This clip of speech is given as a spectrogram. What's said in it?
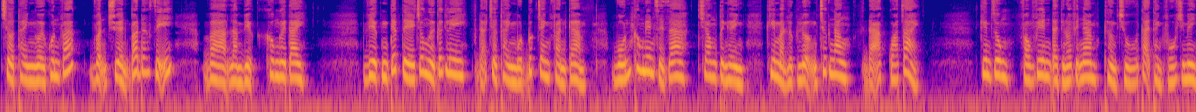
trở thành người khuân vác, vận chuyển bắt đắc dĩ và làm việc không ngơi tay. Việc tiếp tế cho người cách ly đã trở thành một bức tranh phản cảm vốn không nên xảy ra trong tình hình khi mà lực lượng chức năng đã quá tải Kim Dung, phóng viên Đài Tiếng nói Việt Nam thường trú tại thành phố Hồ Chí Minh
